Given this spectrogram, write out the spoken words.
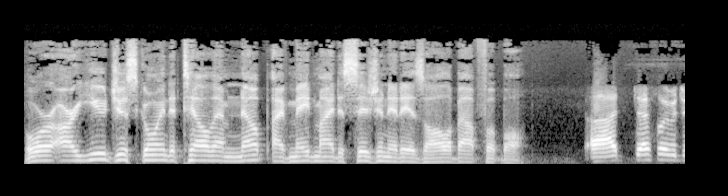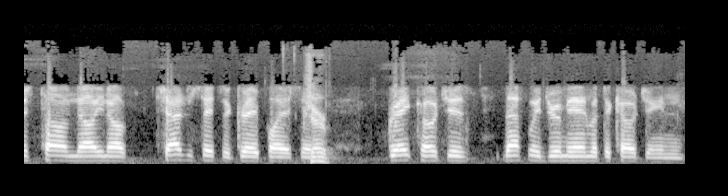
or are you just going to tell them, nope, I've made my decision. It is all about football. Uh, I definitely would just tell them no. You know, Chadron State's a great place. And sure. Great coaches. Definitely drew me in with the coaching and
